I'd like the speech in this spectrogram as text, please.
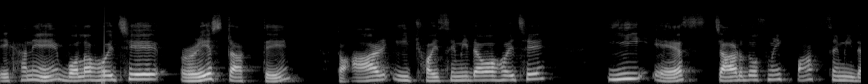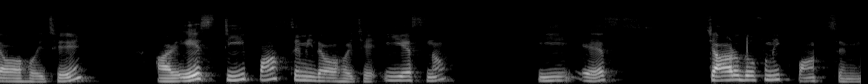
এখানে বলা হয়েছে রেস্ট আঁকতে, তো আর ই ছয় সেমি দেওয়া হয়েছে ইএস চার দশমিক পাঁচ সেমি দেওয়া হয়েছে, আর এস টি পাঁচ সেমি দেওয়া হয়েছে। ইএস না ইএস চার দশমিক পাঁচ সেমি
